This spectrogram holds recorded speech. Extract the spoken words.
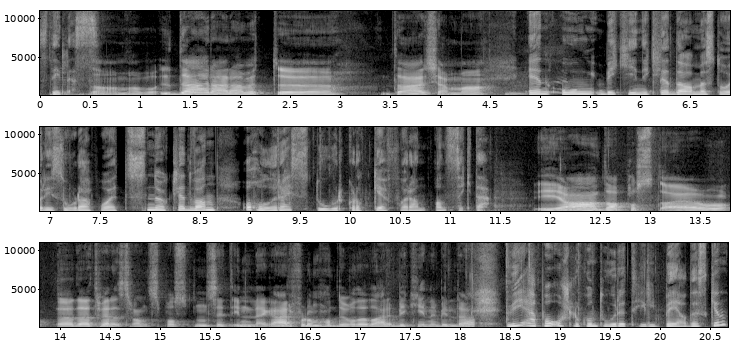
stilles. Der er hun, vet du. Der kommer hun. En ung bikinikledd dame står i sola på et snøkledd vann og holder ei stor klokke foran ansiktet. Ja, da posta jeg jo eh, det Tvedestrandsposten sitt innlegg her, for de hadde jo det der bikinibildet. Vi er på Oslo-kontoret til BA-desken,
